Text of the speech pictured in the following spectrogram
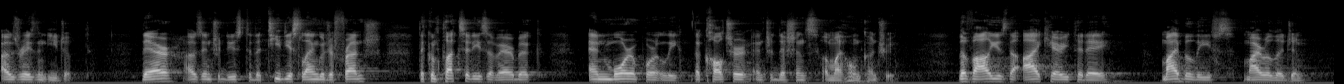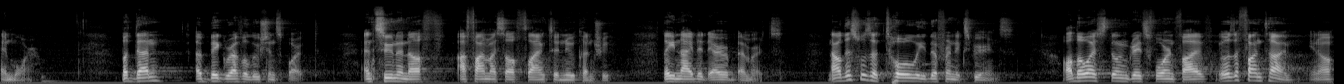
I was raised in Egypt. There, I was introduced to the tedious language of French, the complexities of Arabic, and more importantly, the culture and traditions of my home country the values that I carry today, my beliefs, my religion, and more. But then a big revolution sparked, and soon enough, I find myself flying to a new country, the United Arab Emirates. Now, this was a totally different experience. Although I was still in grades four and five, it was a fun time, you know.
